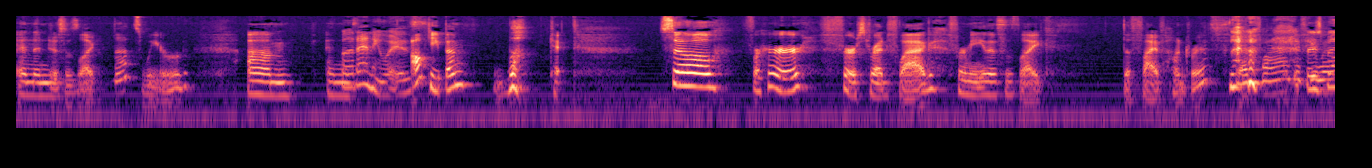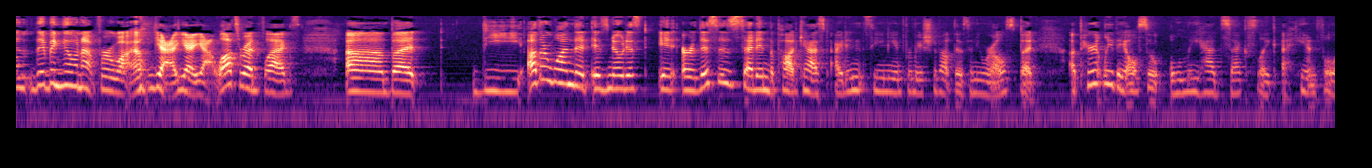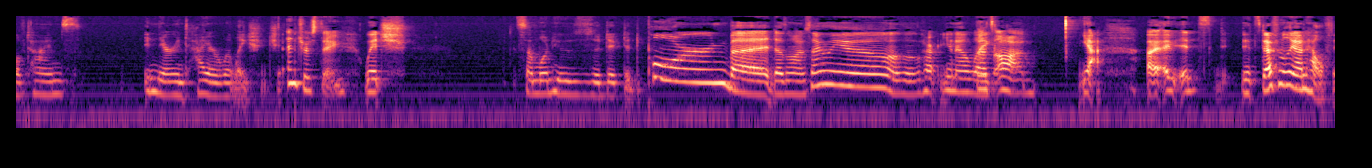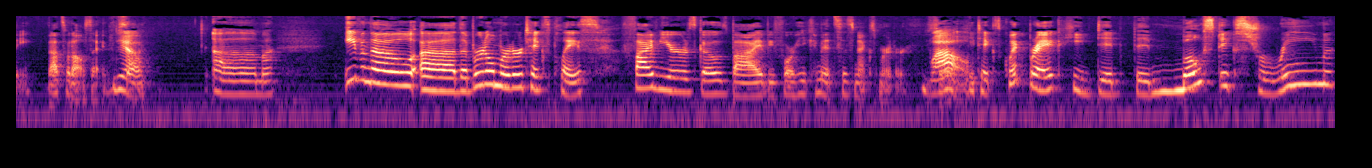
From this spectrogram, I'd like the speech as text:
and then just is like that's weird, um and But anyways. I'll keep him. Okay, so for her first red flag for me this is like the five hundredth red flag. If There's you will. been they've been going up for a while. Yeah, yeah, yeah. Lots of red flags. Um, but the other one that is noticed, in, or this is said in the podcast, I didn't see any information about this anywhere else, but apparently they also only had sex like a handful of times in their entire relationship, Interesting. which someone who's addicted to porn but doesn't want to sex with you, you know, like That's odd. yeah, I, I- it's it's definitely unhealthy. That's what I'll say. Yeah. So, um, even though uh, the brutal murder takes place, five years goes by before he commits his next murder. So Wow. he takes quick break. He did the most extreme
